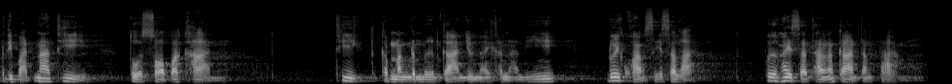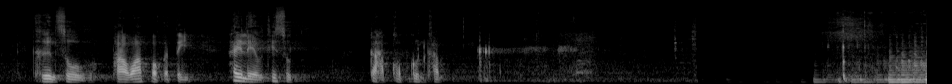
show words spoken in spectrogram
ปฏิบัติหน้าที่ตรวจสอบอาคาร ที่กำลังดำเนินการอยู่ในขณะนี้ด้วยความเสียสละ เพื่อให้สถานการณ์ต่างๆ คืนสู่ภาวะปกติให้เร็วที่สุดกราบขอบคุณครับ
